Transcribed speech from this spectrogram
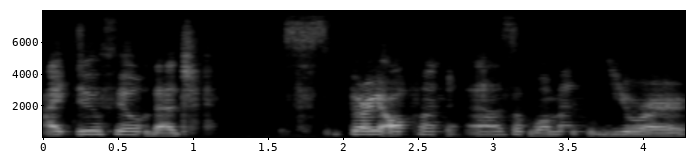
I do feel that very often as a woman you're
